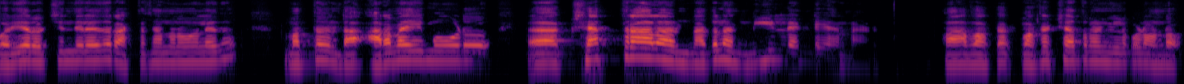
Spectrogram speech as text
కొరియర్ వచ్చింది లేదు రక్తచందనం లేదు. మొత్తం అరవై మూడు క్షేత్రాల నదుల నీళ్ళండి అన్నాడు. ఆ ఒక ఒక క్షేత్రం నీళ్ళు కూడా ఉండవు.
